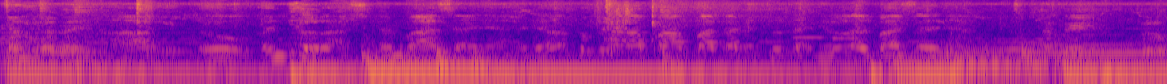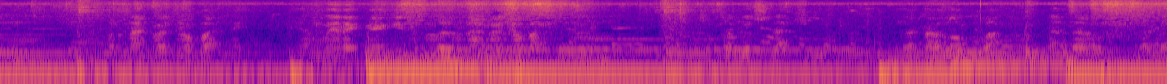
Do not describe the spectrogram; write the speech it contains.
katanya Ah gitu, kan jelas kan bahasanya. Apa-apakan itu tidak jelas bahasanya. Tapi belum pernah kau coba nih. Yang merek kayak gitu belum pernah kau coba. Bagus enggak? nggak tahu Pak tahu. Nggak tahu.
